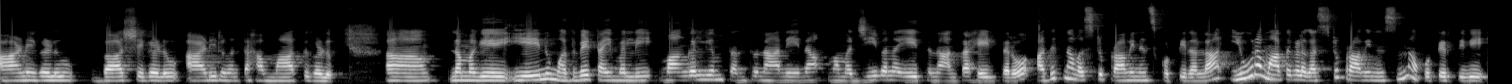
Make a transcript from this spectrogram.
ಆಣೆಗಳು, ಭಾಷೆಗಳು, ಆಡಿರುವಂತಹ ಮಾತುಗಳು. ಆ, ನಮಗೆ ಏನು ಮದ್ವೆ ಟೈಮಲ್ಲಿ ಮಾಂಗಲ್ಯಂ ತಂತು ನಾನೇನ, ಮಮ ಜೀವನ ಏತನ ಅಂತ ಹೇಳ್ತಾರೋ ಅದಕ್ಕೆ ನಾವು ಅಷ್ಟು ಪ್ರಾವಿನೆನ್ಸ್ ಕೊಟ್ಟಿರಲ್ಲ. ಇವರ ಮಾತುಗಳಿಗೆ ಅಷ್ಟು ಪ್ರಾವಿನೆನ್ಸ್ ನಾವು ಕೊಟ್ಟಿರ್ತೀವಿ.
